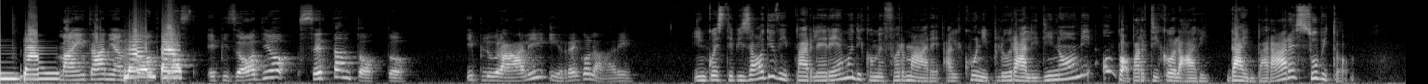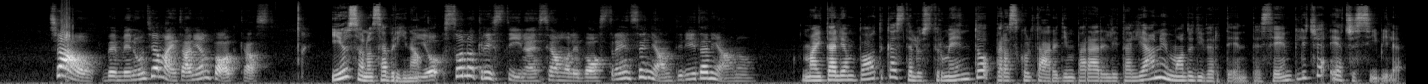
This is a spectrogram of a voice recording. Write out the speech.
My Italian Podcast, episodio 78. I plurali irregolari. In questo episodio vi parleremo di come formare alcuni plurali di nomi un po' particolari, da imparare subito. Ciao, benvenuti a My Italian Podcast. Io sono Sabrina. Io sono Cristina e siamo le vostre insegnanti di italiano. My Italian Podcast è lo strumento per ascoltare ed imparare l'italiano in modo divertente, semplice e accessibile.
